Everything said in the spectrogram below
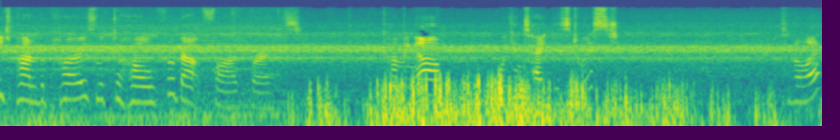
Each part of the pose, look to hold for about five breaths. Coming up, we can take this twist the left.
